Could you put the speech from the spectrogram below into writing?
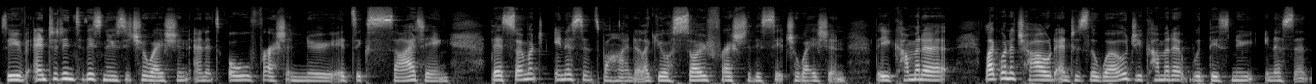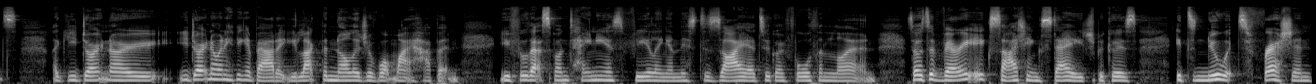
So you've entered into this new situation and it's all fresh and new. It's exciting. There's so much innocence behind it. Like you're so fresh to this situation that you come at it like when a child enters the world, you come at it with this new innocence. Like you don't know you don't know anything about it. You lack the knowledge of what might happen. You feel that spontaneous feeling and this desire to go forth and learn. So it's a very exciting stage because it's new, it's fresh. And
